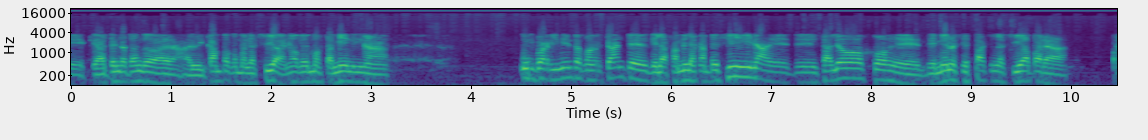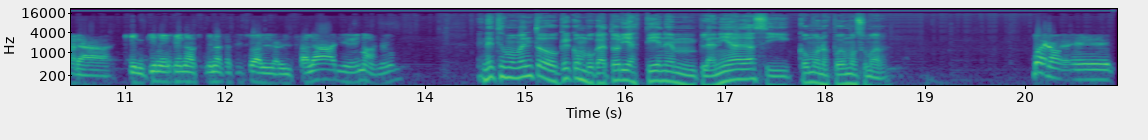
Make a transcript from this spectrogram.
que atenta tanto al campo como a la ciudad, ¿no? Vemos también una un corrimiento constante de las familias campesinas, de, desalojos, de, menos espacio en la ciudad para para quien tiene menos, menos acceso al, salario y demás, ¿no? En este momento, ¿qué convocatorias tienen planeadas y cómo nos podemos sumar? Bueno, eh,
